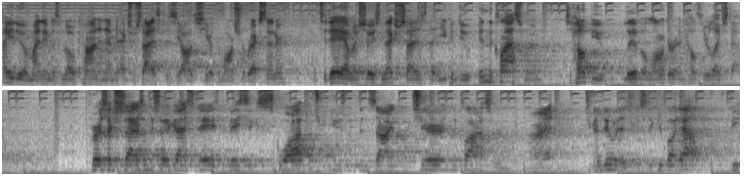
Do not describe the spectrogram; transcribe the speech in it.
How you doing? My name is Mo Khan and I'm an exercise physiologist here at the Marshall Rec Center. And today I'm going to show you some exercises that you can do in the classroom to help you live a longer and healthier lifestyle. First exercise I'm going to show you guys today is the basic squat, which you can use with inside the chair in the classroom. Alright? What you're going to do is you're going to stick your butt out, feet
